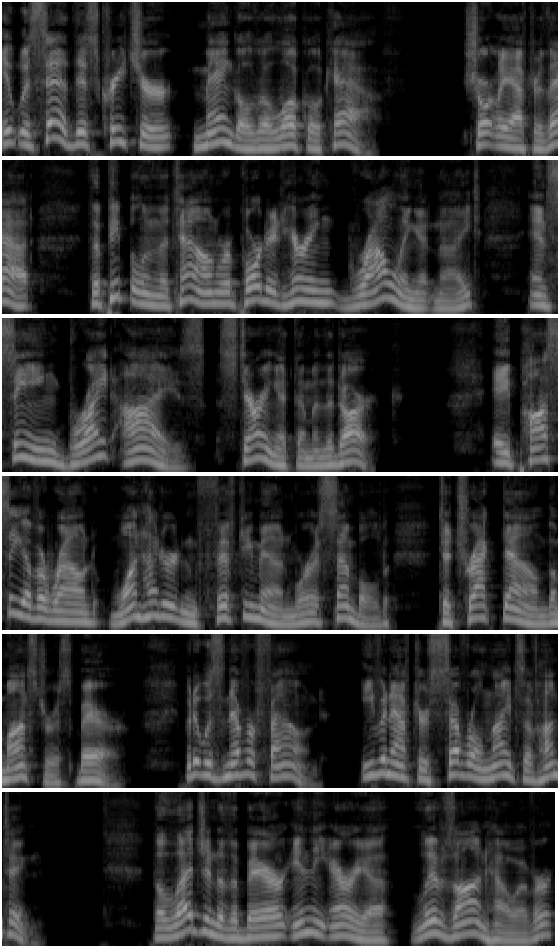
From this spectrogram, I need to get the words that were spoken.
It was said this creature mangled a local calf. Shortly after that, the people in the town reported hearing growling at night and seeing bright eyes staring at them in the dark. A posse of around 150 men were assembled to track down the monstrous bear, but it was never found, even after several nights of hunting. The legend of the bear in the area lives on, however,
